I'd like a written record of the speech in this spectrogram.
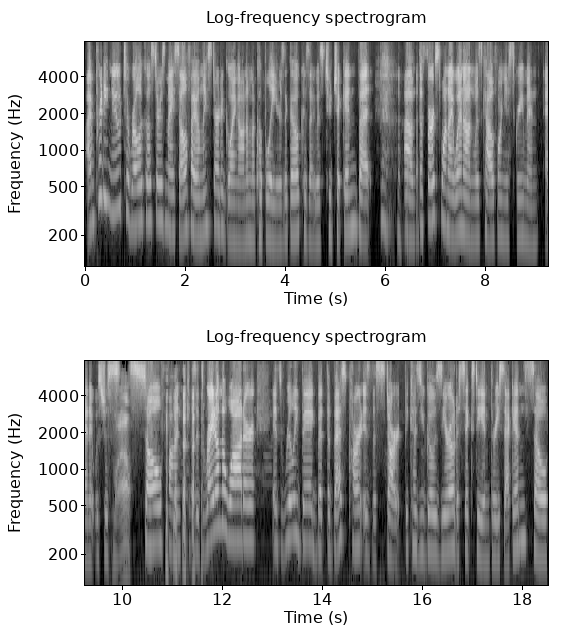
I'm pretty new to roller coasters myself. I only started going on them a couple of years ago because I was too chicken. But um, the first one I went on was California Screamin', and it was just Wow. so fun because it's right on the water. It's really big, but the best part is the start because you go zero to sixty in three seconds. So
